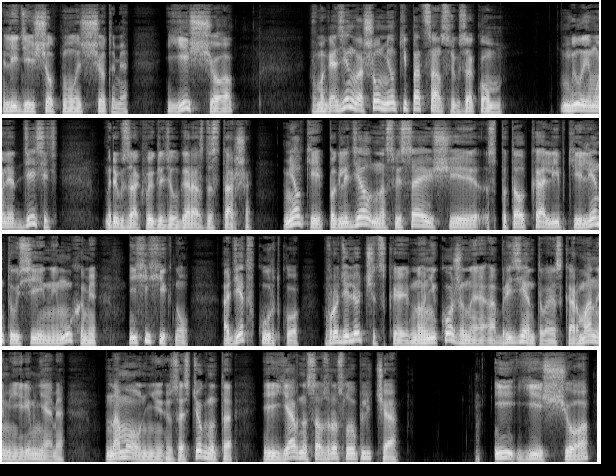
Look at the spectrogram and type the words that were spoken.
Лидия щелкнула счетами. Еще. В магазин вошел мелкий пацан с рюкзаком. Было ему лет десять, рюкзак выглядел гораздо старше. Мелкий поглядел на свисающие с потолка липкие ленты, усеянные мухами, и хихикнул. Одет в куртку, вроде летчицкой, но не кожаная, а брезентовая, с карманами и ремнями. На молнию застегнута и явно со взрослого плеча. И еще...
